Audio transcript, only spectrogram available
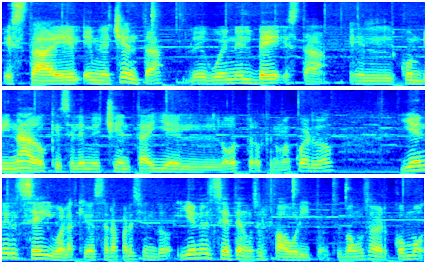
está el M80, luego en el B está el combinado, que es el M80 y el otro, que no me acuerdo, y en el C, igual aquí va a estar apareciendo, y en el C tenemos el favorito. Entonces vamos a ver cómo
